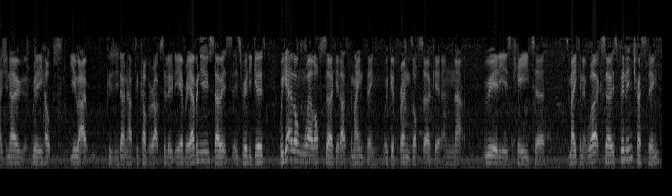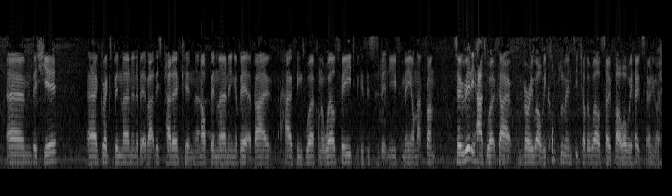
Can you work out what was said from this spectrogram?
as you know, really helps you out because you don't have to cover absolutely every avenue. So it's it's really good. We get along well off circuit. That's the main thing. We're good friends off circuit, and that really is key to to making it work. So it's been interesting um, this year. Uh, Greg's been learning a bit about this paddock, and, and I've been learning a bit about how things work on a world feed because this is a bit new for me on that front. So it really has worked out very well. We complement each other well so far. Well, we hope so anyway.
